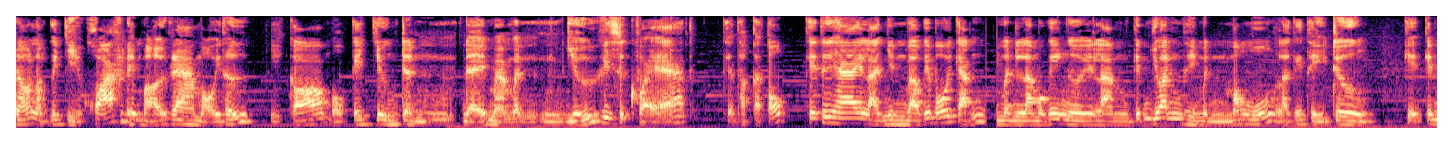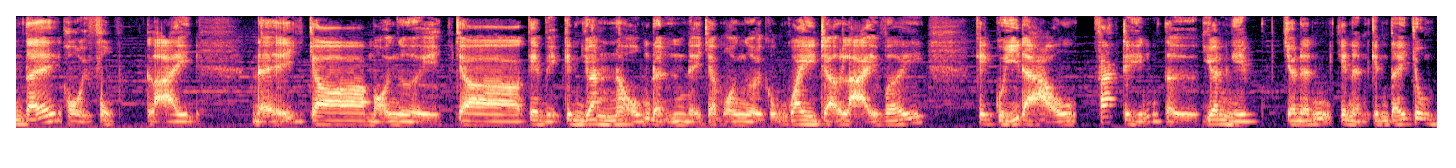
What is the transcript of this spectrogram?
nó là một cái chìa khóa để mở ra mọi thứ. Thì có một cái chương trình để mà mình giữ cái sức khỏe thật là tốt. Cái thứ hai là nhìn vào cái bối cảnh. Mình là một cái người làm kinh doanh thì mình mong muốn là cái thị trường, cái kinh tế hồi phục lại để cho mọi người, cho cái việc kinh doanh nó ổn định, để cho mọi người cũng quay trở lại với cái quỹ đạo phát triển từ doanh nghiệp cho đến cái nền kinh tế chung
